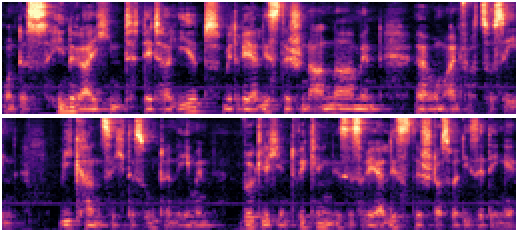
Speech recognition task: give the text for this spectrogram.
und das hinreichend detailliert mit realistischen Annahmen, äh, um einfach zu sehen, wie kann sich das Unternehmen wirklich entwickeln, ist es realistisch, dass man diese Dinge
